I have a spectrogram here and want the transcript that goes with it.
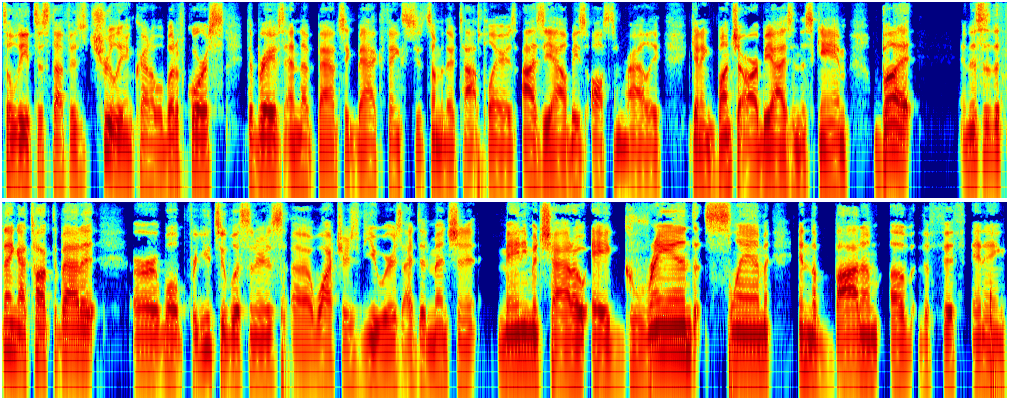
to lead to stuff is truly incredible. But of course, the Braves end up bouncing back thanks to some of their top players, Ozzie Albies, Austin Riley, getting a bunch of RBIs in this game. But, and this is the thing, I talked about it, or well, for YouTube listeners, uh, watchers, viewers, I did mention it. Manny Machado, a grand slam in the bottom of the fifth inning.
